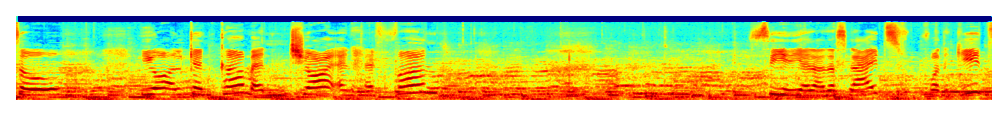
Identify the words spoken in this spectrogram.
So you all can come and enjoy and have fun. See here are the slides for the kids.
